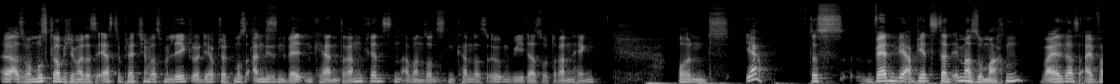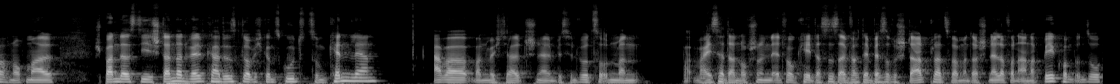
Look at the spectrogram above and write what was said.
Äh, also man muss, glaube ich, immer das erste Plättchen, was man legt, oder die Hauptstadt muss an diesen Weltenkern dran grenzen, aber ansonsten kann das irgendwie da so dranhängen. Und ja, das werden wir ab jetzt dann immer so machen, weil das einfach nochmal spannender ist. Die Standard-Weltkarte ist, glaube ich, ganz gut zum Kennenlernen, aber man möchte halt schnell ein bisschen Würze und man weiß ja dann auch schon in etwa, okay, das ist einfach der bessere Startplatz, weil man da schneller von A nach B kommt und so.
